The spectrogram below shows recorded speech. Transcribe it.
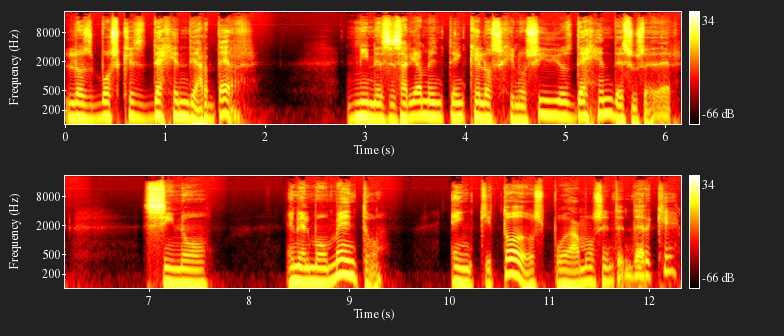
los bosques dejen de arder, ni necesariamente en que los genocidios dejen de suceder, sino en el momento en que todos podamos entender que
